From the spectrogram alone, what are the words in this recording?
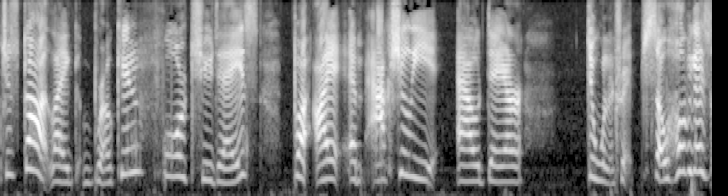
just got like broken for two days, but I am actually out there doing a trip. So hope you guys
